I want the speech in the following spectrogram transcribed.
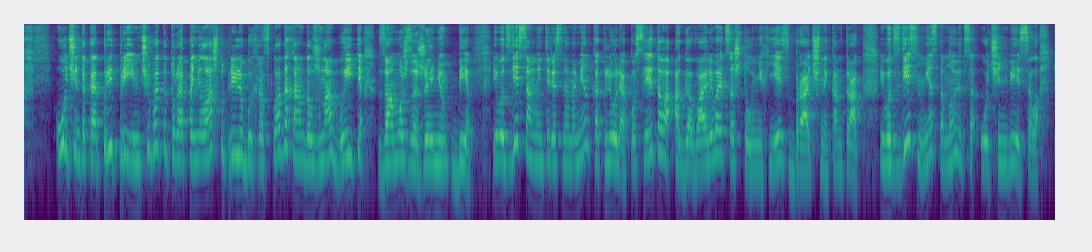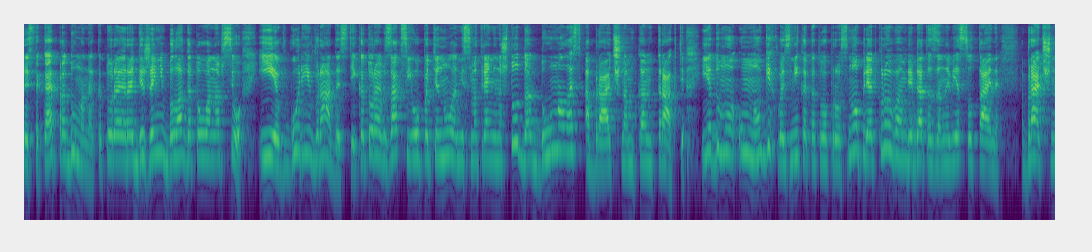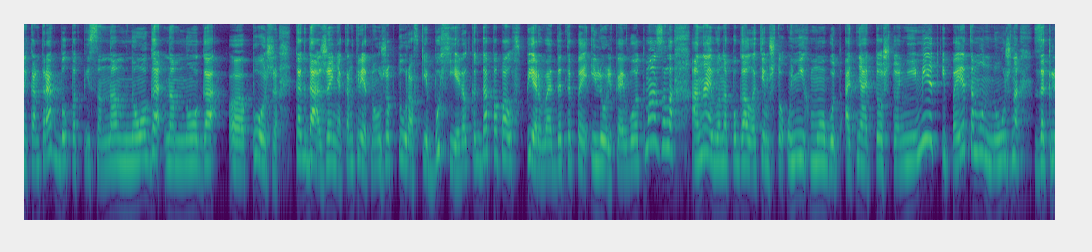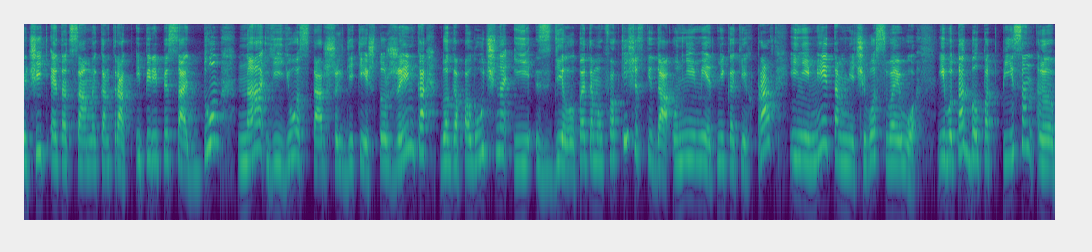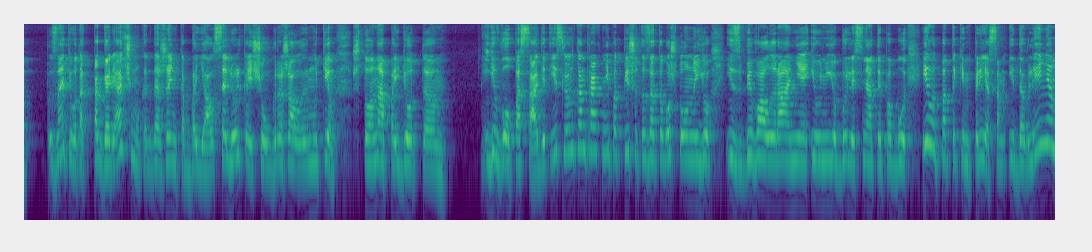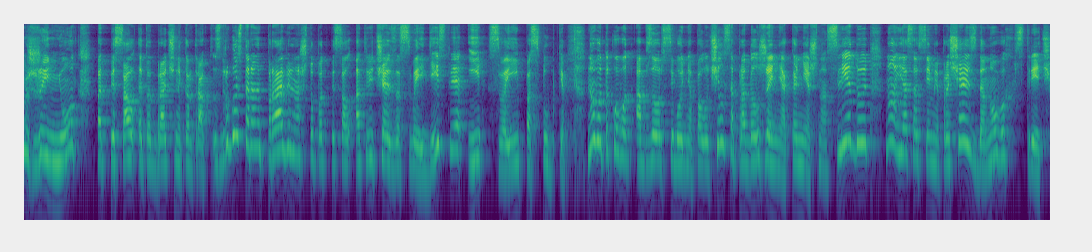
очень такая предприимчивая, которая поняла, что при любых раскладах она должна выйти замуж за Женю Б. И вот здесь самый интересный момент, как Лёля после этого оговаривается, что у них есть брачный контракт. И вот здесь мне становится очень весело. То есть такая продуманная, которая ради Жени была готова на все. И в горе, и в радости, и которая в ЗАГС его потянула, несмотря ни на что, додумалась о брачном контракте. И я думаю, у многих возник этот вопрос. Но приоткрою вам, ребята, занавесу тайны. Брачный контракт был подписан намного-намного э, позже, когда Женя конкретно уже в Туровке бухерил, когда попал в первое ДТП и Лёлька его отмазала, она его напугала тем, что у них могут отнять то, что они имеют, и поэтому нужно заключить этот самый контракт и переписать дом на ее старших детей, что Женька благополучно и сделал. Поэтому фактически, да, он не имеет никаких прав и не имеет там ничего своего. И вот так был подписан э, знаете, вот так по-горячему, когда Женька боялся, Лёлька еще угрожала ему тем, что она пойдет... Э, его посадит, если он контракт не подпишет из-за того, что он ее избивал ранее, и у нее были сняты побои. И вот под таким прессом и давлением Женек подписал этот брачный контракт. С другой стороны, правильно, что подписал, отвечай за свои действия и свои поступки. Ну, вот такой вот обзор сегодня получился. Продолжение, конечно, следует. Ну, а я со всеми прощаюсь. До новых встреч.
